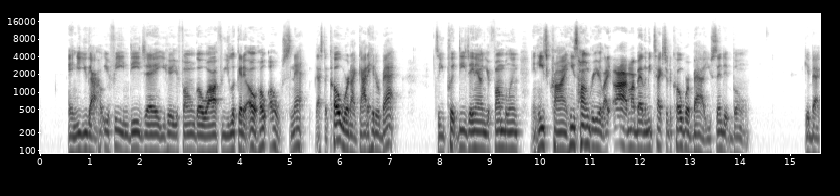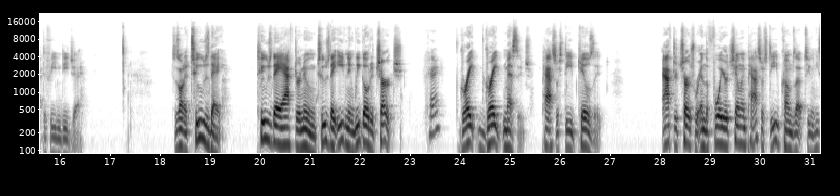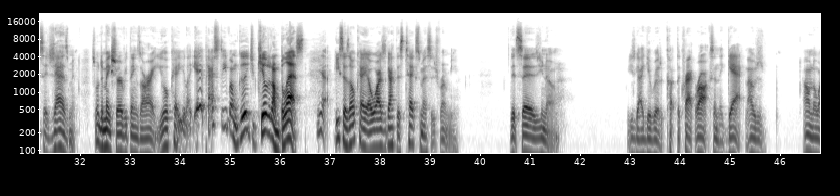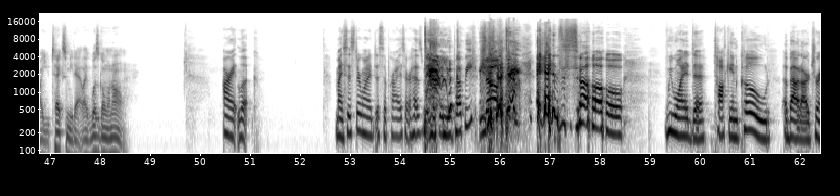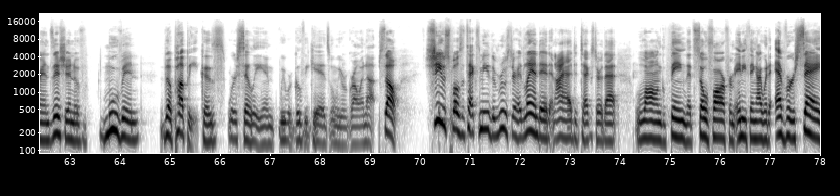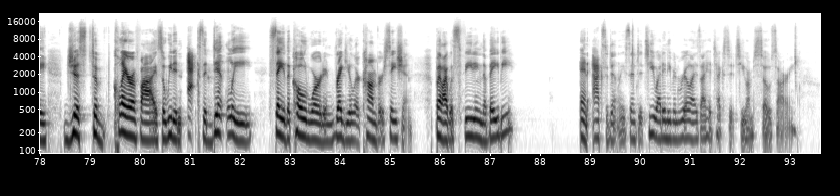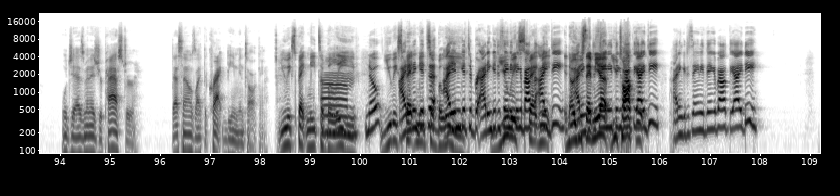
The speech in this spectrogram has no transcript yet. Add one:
And you, you got you're feeding DJ. You hear your phone go off. You look at it. Oh, oh, oh, snap. That's the code word. I gotta hit her back. So you put DJ down. You're fumbling, and he's crying. He's hungry. You're like, ah, my bad. Let me text her the code word. Bow. You send it. Boom. Get back to feeding DJ. This is on a Tuesday. Tuesday afternoon. Tuesday evening. We go to church. Okay. Great, great message. Pastor Steve kills it. after church, we're in the foyer chilling. Pastor Steve comes up to you and he says, Jasmine, just wanted to make sure everything's all right. You okay? You're like, yeah, Pastor Steve, I'm good. You killed it. I'm blessed. Yeah. He says, okay, oh, I just got this text message from you that says, you know, you just got to get rid of cut the crack rocks and the gat. And I was just, I don't know why you text me that. Like, what's going on? All right, look. My sister wanted to surprise her husband with a new puppy. No. and so we wanted to talk in code about our transition of moving the puppy because we're silly and we were goofy kids when we were growing up. So she was supposed to text me the rooster had landed, and I had to text her that long thing that's so far from anything I would ever say just to clarify so we didn't accidentally say the code word in regular conversation. But I was feeding the baby and accidentally sent it to you. I didn't even realize I had texted it to you. I'm so sorry. Well, Jasmine, as your pastor, that sounds like the crack demon talking. You expect me to Um, believe. nope. You expect I didn't me get to, to. believe. I didn't get to. I didn't get to say anything about the me- ID. No, you I didn't set get to me say up. You anything about talked the it. ID. I didn't get to say anything about the ID.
